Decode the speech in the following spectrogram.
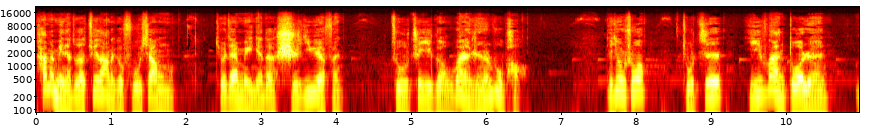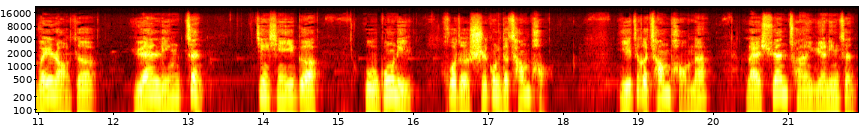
他们每年做的最大的一个服务项目，就是在每年的十一月份组织一个万人路跑。也就是说，组织一万多人围绕着园林镇进行一个五公里或者十公里的长跑，以这个长跑呢来宣传园林镇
